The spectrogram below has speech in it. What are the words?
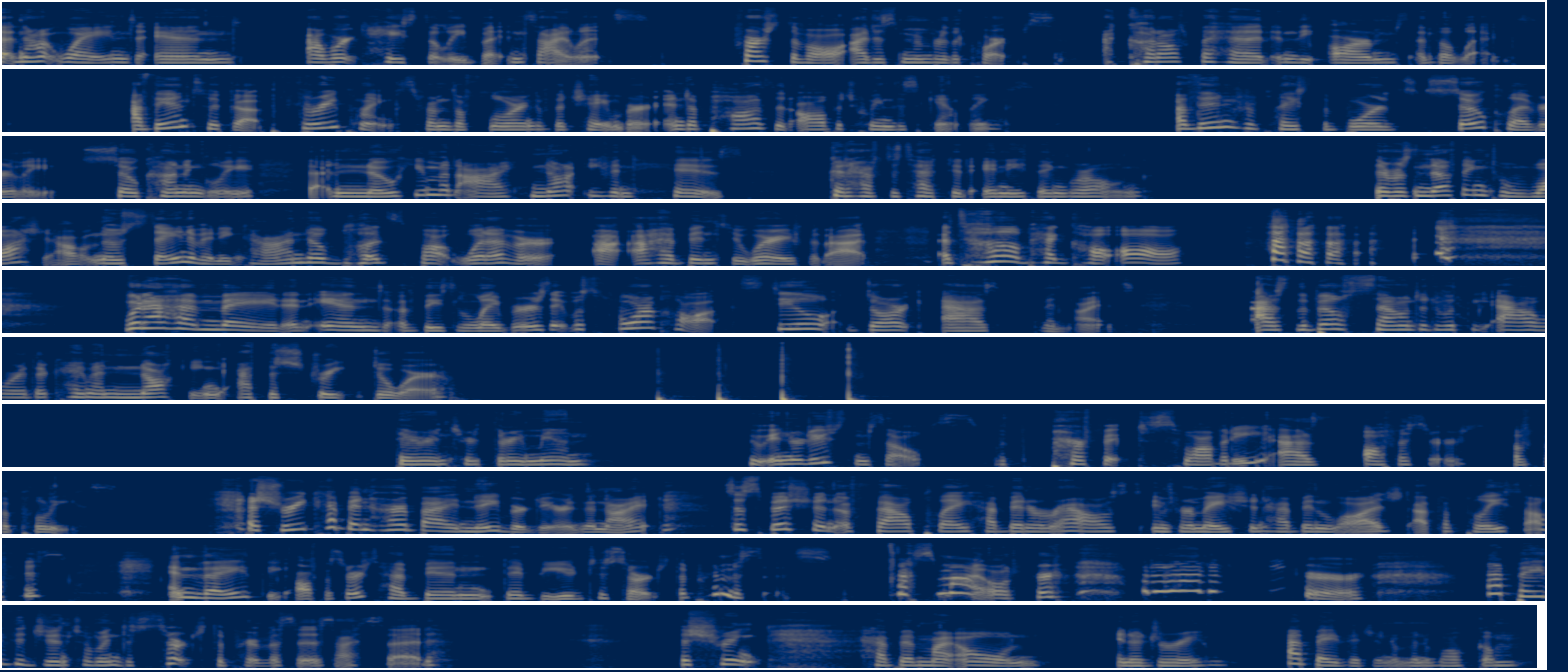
That night waned and I worked hastily but in silence. First of all, I dismembered the corpse. I cut off the head and the arms and the legs. I then took up three planks from the flooring of the chamber and deposited all between the scantlings. I then replaced the boards so cleverly, so cunningly, that no human eye, not even his, could have detected anything wrong. There was nothing to wash out, no stain of any kind, no blood spot, whatever. I, I had been too wary for that. A tub had caught all. when I had made an end of these labors, it was four o'clock, still dark as midnight. As the bell sounded with the hour, there came a knocking at the street door. There entered three men who introduced themselves with perfect suavity as officers of the police. A shriek had been heard by a neighbor during the night. Suspicion of foul play had been aroused. Information had been lodged at the police office, and they, the officers, had been debuted to search the premises. I smiled, for what did I fear? I bade the gentleman to search the premises, I said. The shrink had been my own in a dream. I bade the gentleman welcome.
